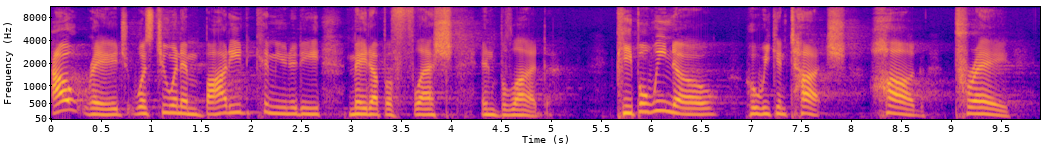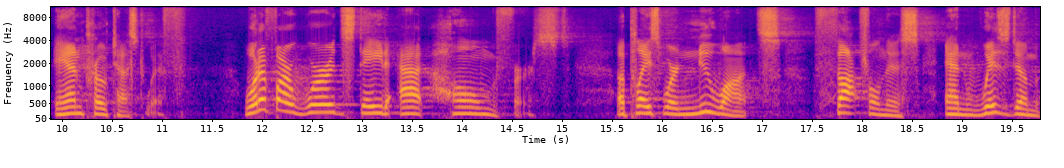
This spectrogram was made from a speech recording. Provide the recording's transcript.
outrage was to an embodied community made up of flesh and blood? People we know who we can touch, hug, pray, and protest with. What if our words stayed at home first? A place where nuance, thoughtfulness, and wisdom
